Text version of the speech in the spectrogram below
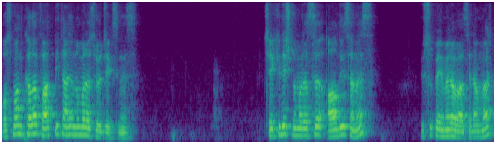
Osman Kalafat bir tane numara söyleyeceksiniz. Çekiliş numarası aldıysanız Yusuf Bey merhaba selamlar.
